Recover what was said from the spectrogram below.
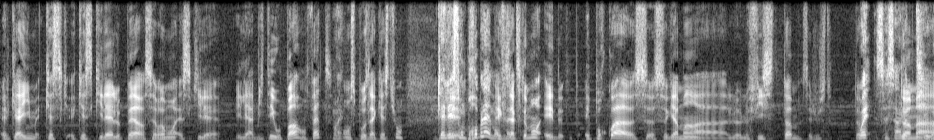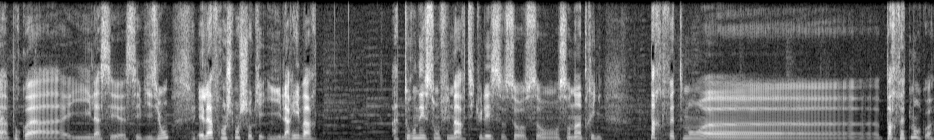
El Kaïm, qu'est-ce qu'il est, le père? C'est vraiment, est-ce qu'il est, il est habité ou pas, en fait? Ouais. On se pose la question. Quel est son problème en Exactement. Et, de- et pourquoi ce, ce gamin, a- le, le fils Tom, c'est juste? Tom. Ouais, c'est ça. Tom, le petit, a- ouais. pourquoi a- il a ses, ses visions? Et là, franchement, je trouve qu'il arrive à, à tourner son film, à articuler ce- son- son intrigue parfaitement, euh, parfaitement quoi.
